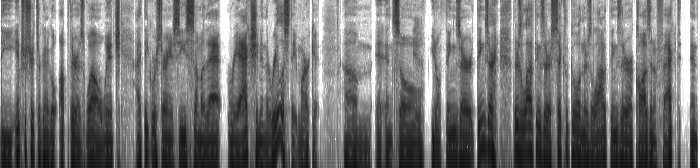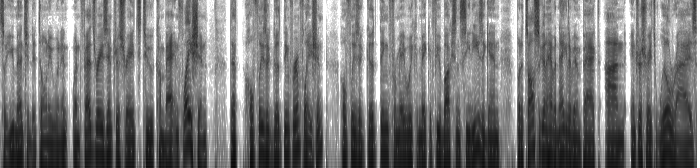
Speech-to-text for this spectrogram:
the interest rates are going to go up there as well, which I think we're starting to see some of that reaction in the real estate market. Um, and, and so yeah. you know things are things are there's a lot of things that are cyclical and there's a lot of things that are a cause and effect. And so you mentioned it, Tony, when in, when Feds raise interest rates to combat inflation, that hopefully is a good thing for inflation hopefully is a good thing for maybe we can make a few bucks in CDs again, but it's also going to have a negative impact on interest rates will rise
